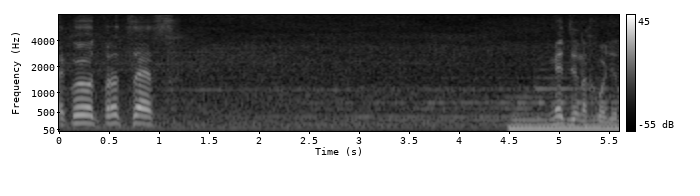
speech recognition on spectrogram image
Такой вот процесс медленно ходит.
